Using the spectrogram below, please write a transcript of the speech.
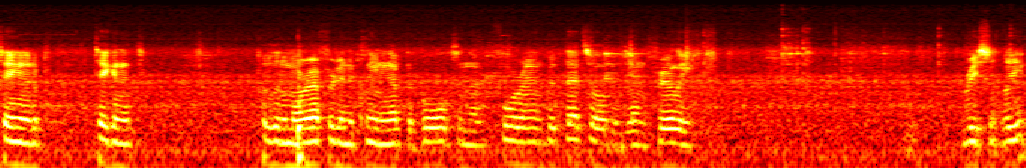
taken it taken it, put a little more effort into cleaning up the bolts and the fore end, but that's all been done fairly recently.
